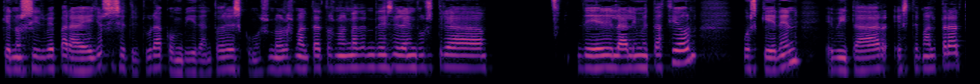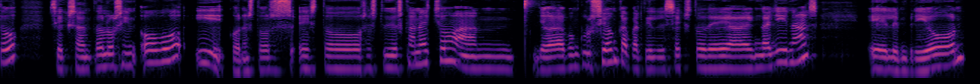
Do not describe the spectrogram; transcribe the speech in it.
que nos sirve para ellos y se tritura con vida. Entonces, como es uno de los maltratos más grandes de la industria de la alimentación, pues quieren evitar este maltrato sexándolo sin ovo y con estos, estos estudios que han hecho han llegado a la conclusión que a partir del sexto día en gallinas el embrión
